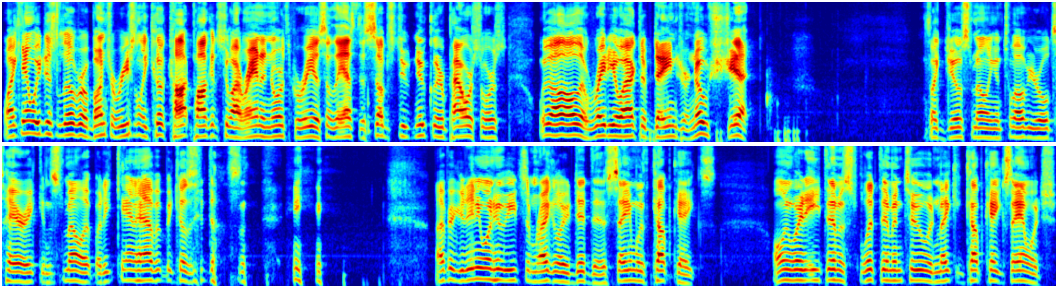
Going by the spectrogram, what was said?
Why can't we just deliver a bunch of recently cooked hot pockets to Iran and North Korea so they have to substitute nuclear power source with all the radioactive danger? No shit. It's like Joe smelling a 12 year old's hair. He can smell it, but he can't have it because it doesn't. I figured anyone who eats them regularly did this. Same with cupcakes. Only way to eat them is split them in two and make a cupcake sandwich.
